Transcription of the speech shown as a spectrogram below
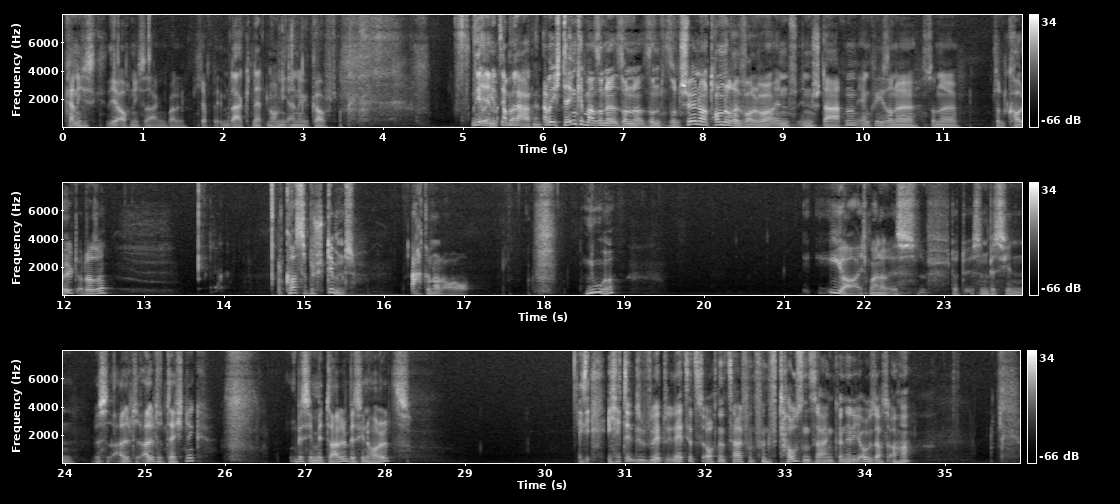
kann ich dir auch nicht sagen, weil ich habe im Darknet noch nie eine gekauft. Nee, Ähm, jetzt im aber, Laden. aber ich denke mal, so, eine, so, eine, so, ein, so ein schöner Trommelrevolver in, in den Staaten, irgendwie so, eine, so, eine, so ein Colt oder so, kostet bestimmt 800 Euro. Nur? Ja, ich meine, das ist, das ist ein bisschen ist alte, alte Technik. Ein bisschen Metall, ein bisschen Holz. Ich, ich hätte, du hättest jetzt auch eine Zahl von 5000 sagen können, hätte ich auch gesagt, aha.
